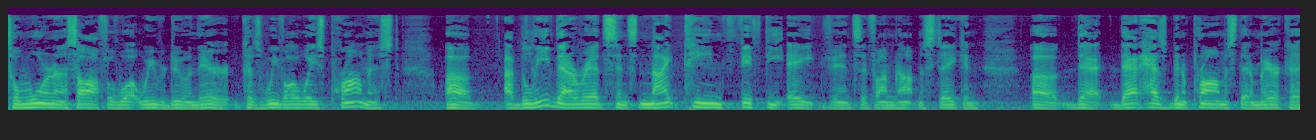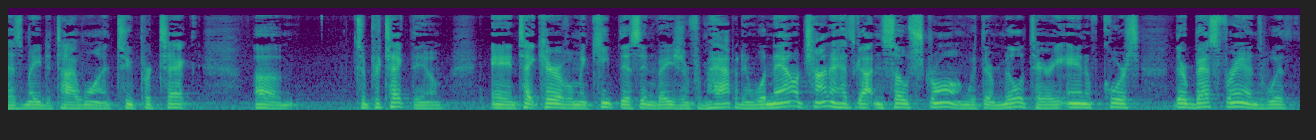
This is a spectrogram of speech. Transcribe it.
to warn us off of what we were doing there because we've always promised. Uh, I believe that I read since 1958, Vince, if I'm not mistaken uh, that that has been a promise that America has made to Taiwan to protect um, to protect them and take care of them and keep this invasion from happening. Well, now China has gotten so strong with their military, and of course, they're best friends with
